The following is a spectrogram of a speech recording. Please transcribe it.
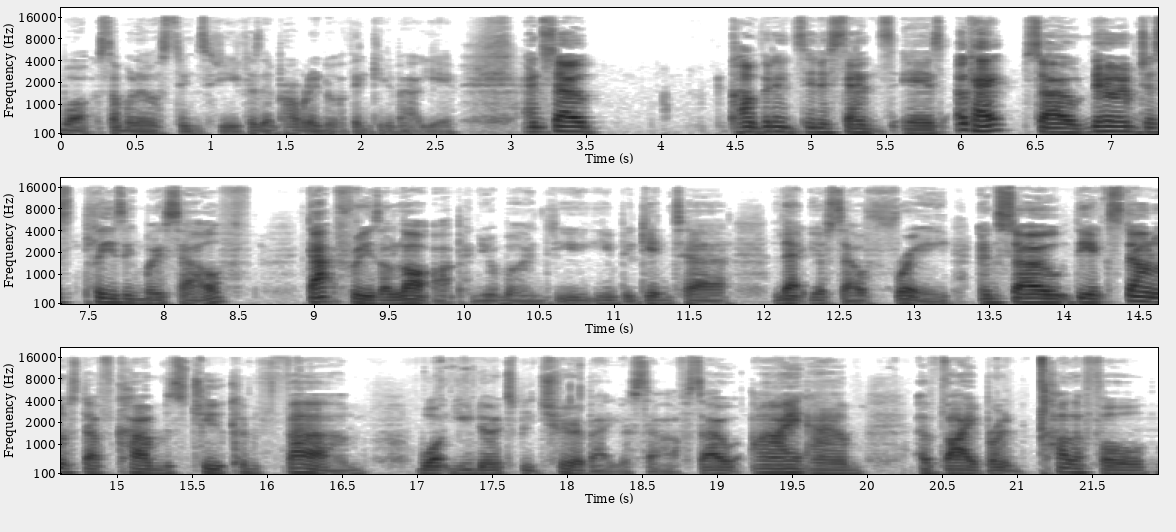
what someone else thinks of you because they're probably not thinking about you. And so confidence in a sense is okay so now i'm just pleasing myself that frees a lot up in your mind you you begin to let yourself free and so the external stuff comes to confirm what you know to be true about yourself. So i am a vibrant colorful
